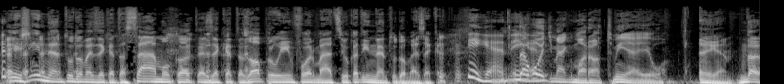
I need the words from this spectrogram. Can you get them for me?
És innen tudom ezeket a számokat, ezeket az apró információkat, innen tudom ezeket. Igen, De igen. hogy megmaradt? Milyen jó. Igen. Na, jó.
